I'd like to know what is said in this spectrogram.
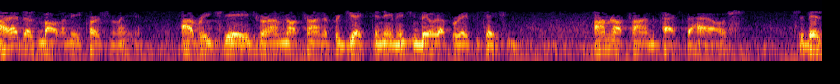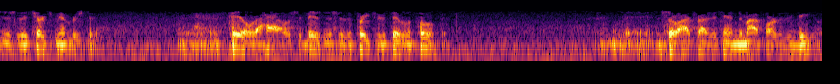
Now, that doesn't bother me personally. I've reached the age where I'm not trying to project an image and build up a reputation. I'm not trying to pack the house. It's the business of the church members to fill the house, the business of the preacher to fill the pulpit. And, uh, so I try to attend to my part of the deal.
